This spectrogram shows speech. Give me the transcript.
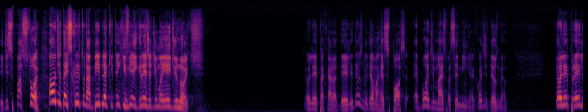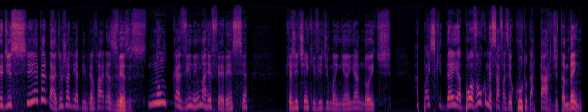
e disse: Pastor, aonde está escrito na Bíblia que tem que vir à igreja de manhã e de noite? Eu olhei para a cara dele, Deus me deu uma resposta, é boa demais para ser minha, é coisa de Deus mesmo. Eu olhei para ele e disse: É verdade, eu já li a Bíblia várias vezes, nunca vi nenhuma referência que a gente tinha que vir de manhã e à noite. Rapaz, que ideia boa, vamos começar a fazer o culto da tarde também?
